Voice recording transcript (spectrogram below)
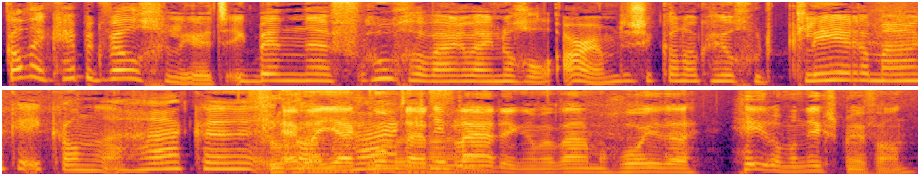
Kan ik, heb ik wel geleerd. Ik ben, eh, vroeger waren wij nogal arm, dus ik kan ook heel goed kleren maken. Ik kan haken. ik kan maar jij komt uit. Vlaardingen, maar waarom hoor je daar helemaal niks meer van?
